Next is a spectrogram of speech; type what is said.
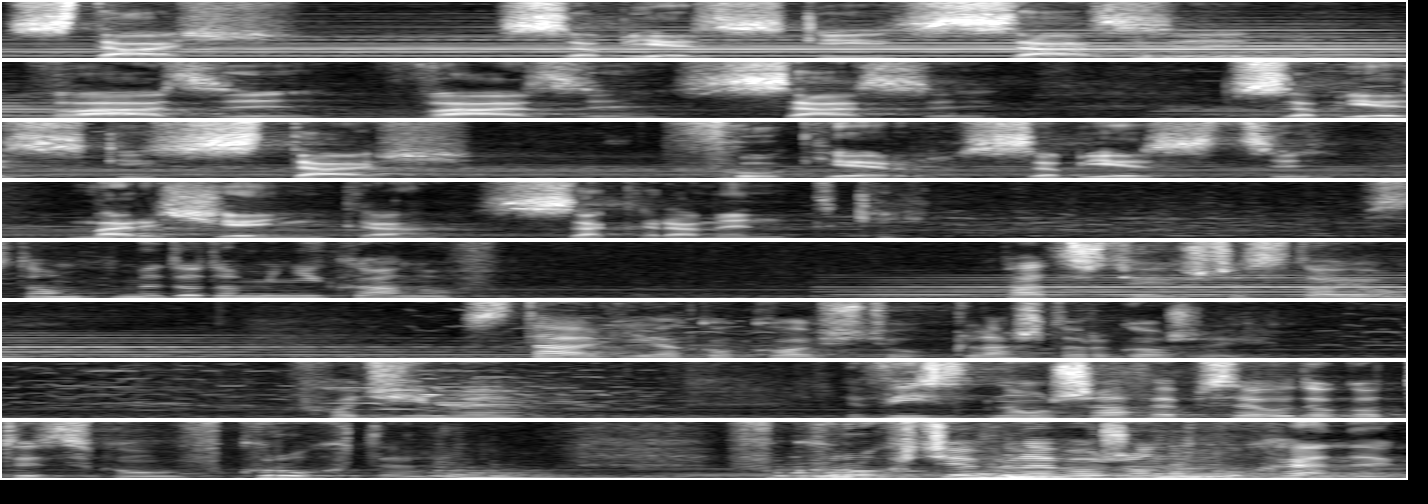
Staś, Sobieski, Sasy, Wazy, Wazy, Sasy, Sobieski, Staś, Fukier, Sobiescy, Marsieńka, Sakramentki. Wstąpmy do Dominikanów. Patrzcie, jeszcze stoją. Stali jako kościół, klasztor gorzej. Wchodzimy w istną szafę pseudogotycką, w kruchtę. W kruchcie w lewo rząd kuchenek,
